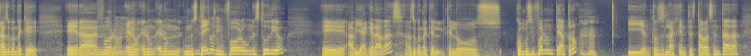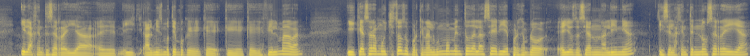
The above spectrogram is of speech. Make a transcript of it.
Haz de cuenta que eran, Un foro, ¿no? era, era un, era un- un stage, un foro, un estudio. eh, había gradas, haz de cuenta que, que los... Como si fuera un teatro. Ajá. Y entonces la gente estaba sentada y la gente se reía eh, y al mismo tiempo que, que- que- que filmaban. Y que eso era muy chistoso porque en algún momento de la serie, por ejemplo, ellos decían una línea y si la gente no se reía,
